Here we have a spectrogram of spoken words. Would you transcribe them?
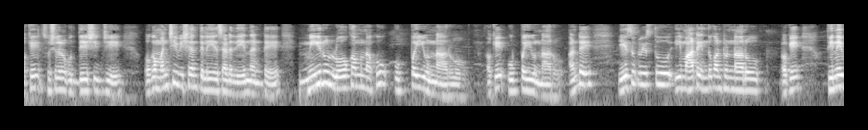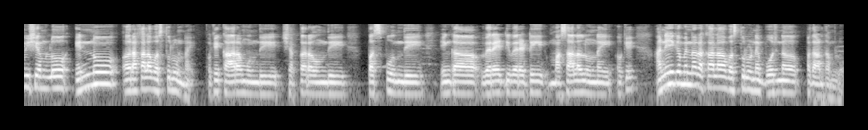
ఓకే? శిష్యులను ఉద్దేశించి ఒక మంచి విషయం తెలియజేశాడు. అది ఏంటంటే మీరు లోకమునకు ఉప్పై ఉన్నారు. ఓకే? ఉప్పై ఉన్నారు. అంటే యేసుక్రీస్తు ఈ మాట ఎందుకు అంటున్నారు ఓకే తినే విషయంలో ఎన్నో రకాల వస్తువులు ఉన్నాయి. ఓకే కారం ఉంది చక్కెర ఉంది పసుపు ఉంది ఇంకా వెరైటీ వెరైటీ మసాలాలు ఉన్నాయి. ఓకే అనేకమైన రకాల వస్తువులు ఉన్నాయి భోజన పదార్థంలో.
